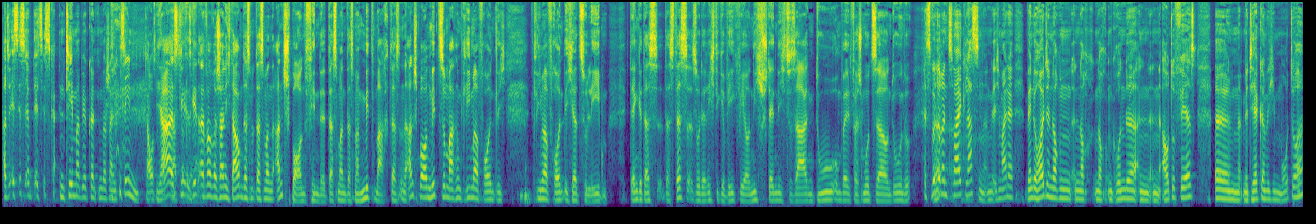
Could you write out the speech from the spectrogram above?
Also es ist, äh, es ist ein Thema, wir könnten wahrscheinlich 10.000 Ja, es geht, es geht einfach wahrscheinlich darum, dass, man- dass man Ansporn findet, dass man, dass man mitmacht, dass ein Ansporn mitzumachen, klimafreundlich, klimafreundlicher zu leben. Ich denke, dass, dass das so der richtige Weg wäre und nicht ständig zu sagen, du Umweltverschmutzer und du und du. Es wird doch in zwei Klassen. Ich meine, wenn du heute noch, ein, noch, noch im Grunde ein, ein Auto fährst ähm, mit herkömmlichem Motor,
